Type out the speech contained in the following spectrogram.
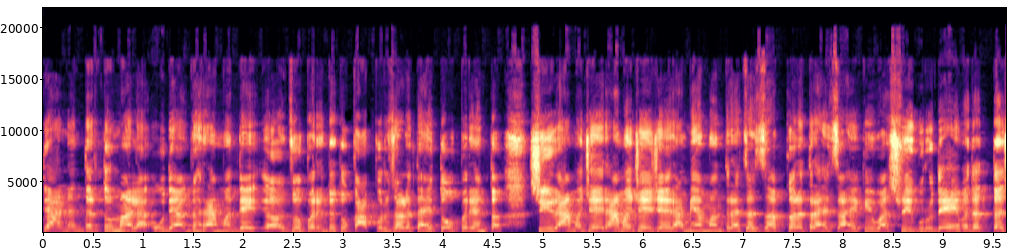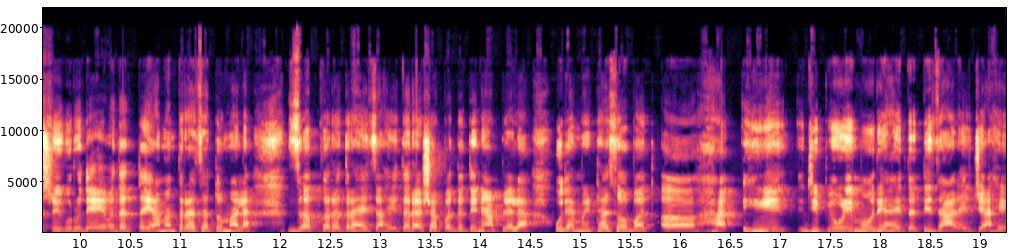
त्यानंतर तुम्हाला उद्या घरामध्ये जोपर्यंत तो कापूर जळत आहे तोपर्यंत श्रीराम जय राम जय जय राम या मंत्राचा जप करत राहायचा आहे किंवा श्री गुरुदेव दत्त श्री गुरुदेव दत्त या मंत्राचा तुम्हाला जप करत राहायचा आहे. तर अशा पद्धतीने आपल्याला उद्या मिठासोबत हा ही जी पिवळी मोहरी आहे तर ती जाळायची आहे.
